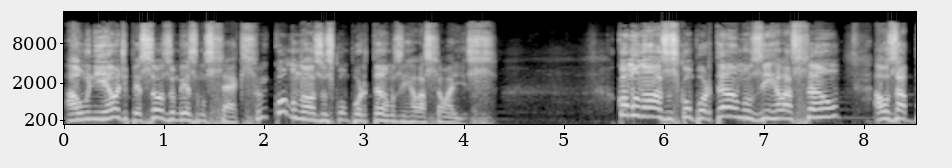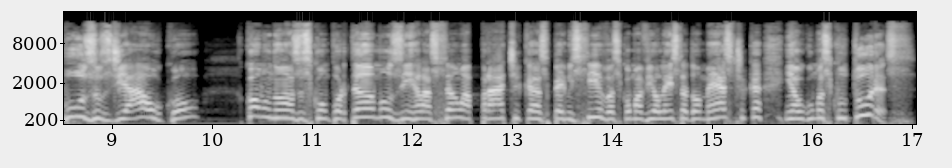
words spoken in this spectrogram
a união de pessoas do mesmo sexo. E como nós nos comportamos em relação a isso? Como nós nos comportamos em relação aos abusos de álcool? Como nós nos comportamos em relação a práticas permissivas, como a violência doméstica em algumas culturas?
